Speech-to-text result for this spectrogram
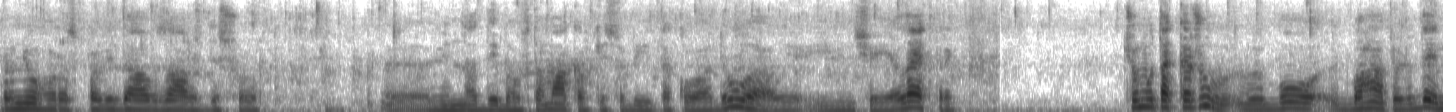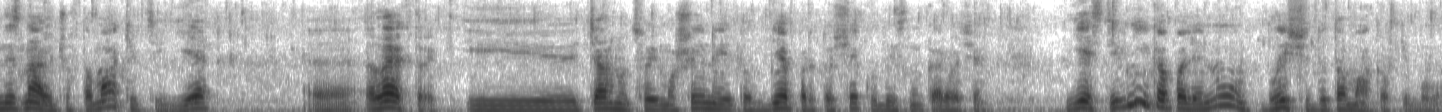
Про нього розповідав завжди, що він надибав Тамаковки собі такого друга, і він ще й електрик. Чому так кажу? Бо багато людей не знають, що в Тамаківці є е, електрик і тягнуть свої машини то в Дніпр, то ще кудись. Ну, коротше, є і в Нікополі, ну, ближче до Тамаковки було.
